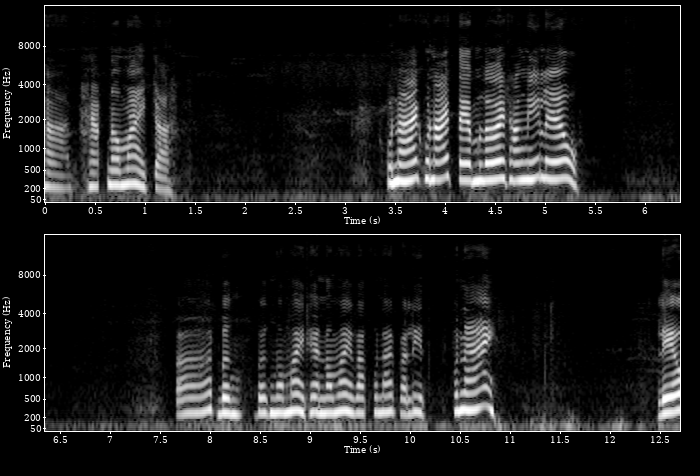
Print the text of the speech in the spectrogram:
หาหักหน่อไม้จ้ะ คุณนายคุณนายเต็มเลยทางนี้เร็วปาดเบิงเบิงน่องไม้แทนน่องไม้ว่าคุณนายปารีดคุณนายเร็ว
